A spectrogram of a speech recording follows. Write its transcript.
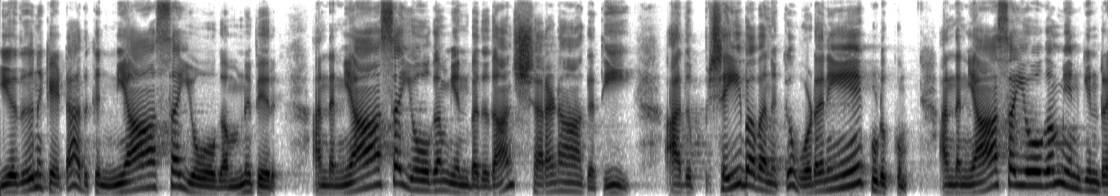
எதுன்னு கேட்டா அதுக்கு நியாச யோகம்னு பேர். அந்த நியாச யோகம் என்பதுதான் சரணாகதி. அது செய்பவனுக்கு உடனே கொடுக்கும். அந்த நியாச யோகம் என்கின்ற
